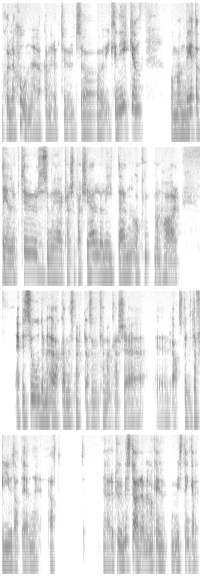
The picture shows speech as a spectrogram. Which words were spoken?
korrelation med ökande ruptur. Så i kliniken, om man vet att det är en ruptur som är kanske partiell och liten och man har episoder med ökande smärta så kan man kanske, eh, ja, ska inte ta för givet att, det är en, att eh, rupturen blir större, men man kan ju misstänka det.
